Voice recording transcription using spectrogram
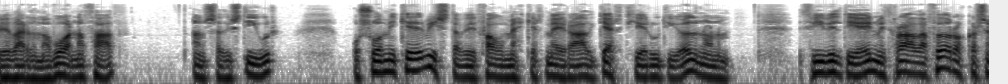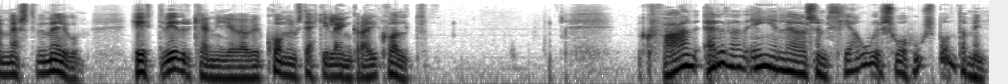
Við verðum að vona það, ansaði stígur, og svo mikið er víst að við fáum ekkert meira aðgert hér út í öðnunum Því vildi ég einmitt hraða för okkar sem mest við megum. Hitt viðurkenni ég að við komumst ekki lengra í kvöld. Hvað er það eiginlega sem þjáir svo húsbónda minn?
